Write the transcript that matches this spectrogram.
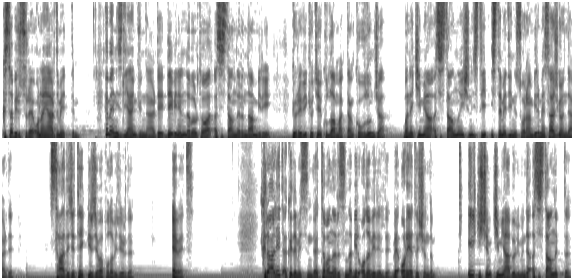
Kısa bir süre ona yardım ettim. Hemen izleyen günlerde Davy'nin laboratuvar asistanlarından biri görevi kötüye kullanmaktan kovulunca bana kimya asistanlığı işini isteyip istemediğini soran bir mesaj gönderdi. Sadece tek bir cevap olabilirdi. Evet. Kraliyet Akademisi'nde tavan arasında bir oda verildi ve oraya taşındım. İlk işim kimya bölümünde asistanlıktı.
